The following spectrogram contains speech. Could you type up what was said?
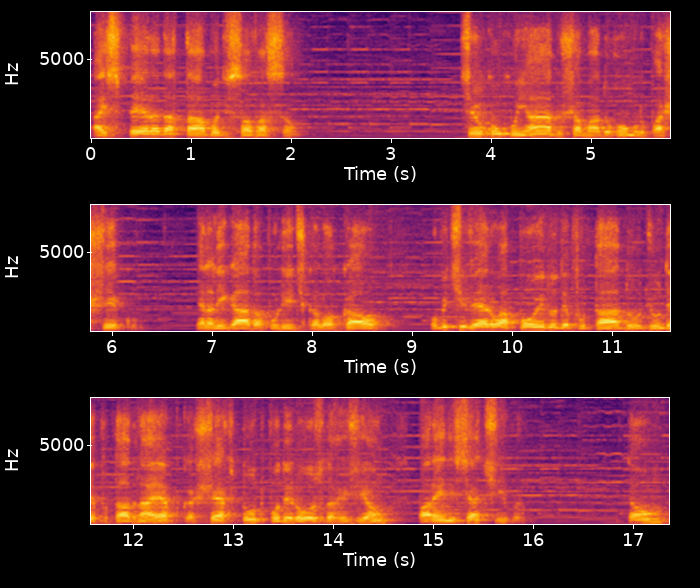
à espera da tábua de salvação. Seu concunhado, chamado Rômulo Pacheco, que era ligado à política local, obtiveram o apoio do deputado, de um deputado na época, chefe todo-poderoso da região, para a iniciativa. Então,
